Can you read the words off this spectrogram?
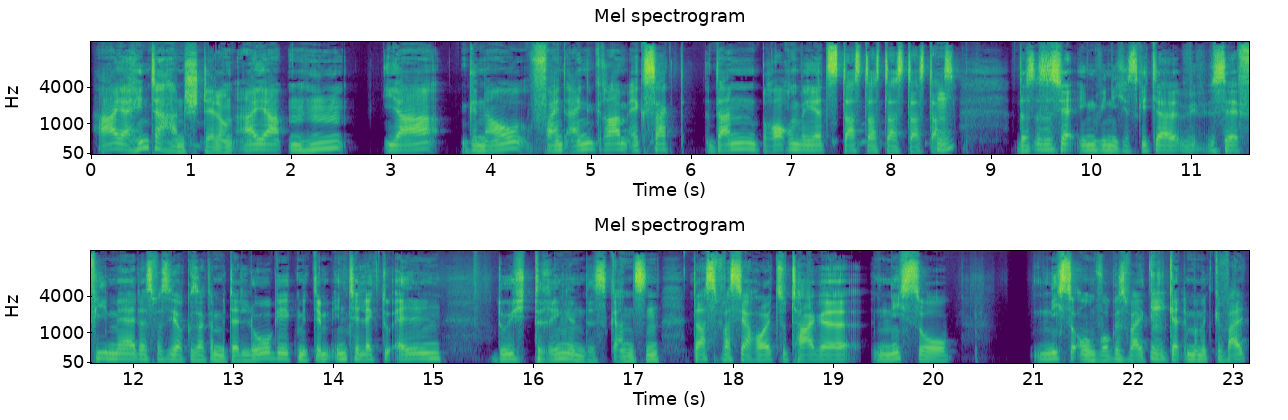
ah ja, Hinterhandstellung, ah ja, mhm, ja, genau, Feind eingegraben, exakt, dann brauchen wir jetzt das, das, das, das, das. Mhm. Das ist es ja irgendwie nicht. Es geht ja sehr viel mehr das, was ich auch gesagt habe, mit der Logik, mit dem intellektuellen Durchdringen des Ganzen. Das, was ja heutzutage nicht so, nicht so en vogue ist, weil Krieg mhm. halt immer mit Gewalt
